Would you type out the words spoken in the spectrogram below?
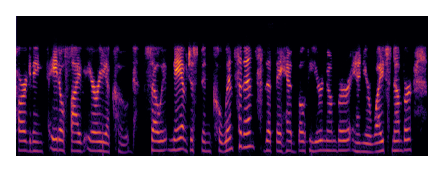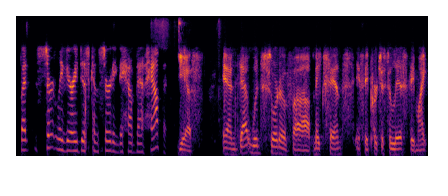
targeting 805 area code. So it may have just been coincidence that they had both your number and your wife's number, but certainly very disconcerting to have that happen. Yes. And that would sort of uh, make sense. If they purchased a list, they might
